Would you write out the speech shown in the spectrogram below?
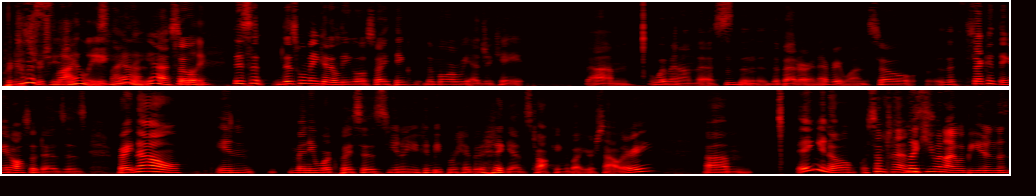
pretty Kinda strategic, slyly, yeah, yeah. So Totally. this this will make it illegal. So I think the more we educate um, women on this, the Mhm. the better, and everyone. So the second thing it also does is right now in many workplaces, you know, you can be prohibited against talking about your salary. Um, and, you know, sometimes like you and I would be in the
